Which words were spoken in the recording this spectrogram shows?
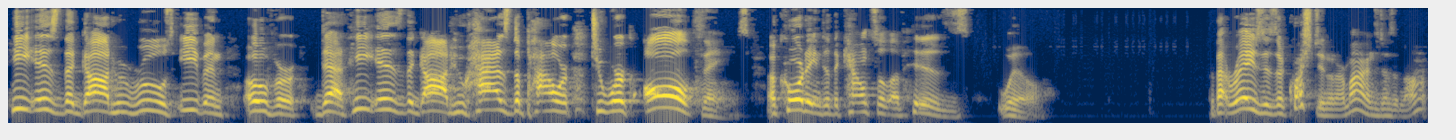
He is the God who rules even over death. He is the God who has the power to work all things according to the counsel of His will. But that raises a question in our minds, does it not?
